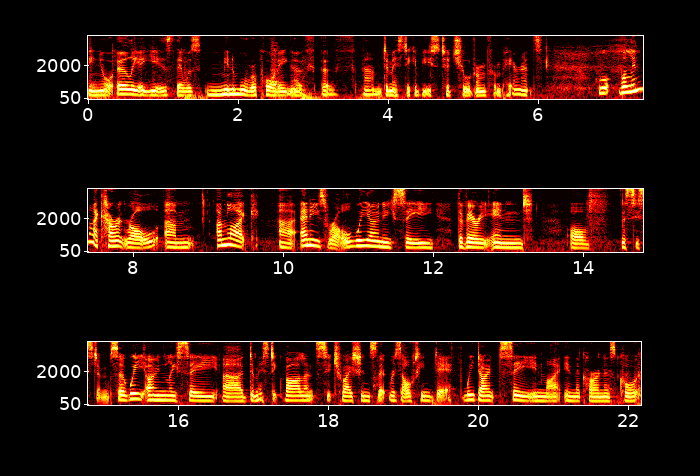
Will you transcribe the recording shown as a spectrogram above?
in your earlier years there was minimal reporting of, of um, domestic abuse to children from parents. Well, well in my current role, um, unlike uh, Annie's role, we only see the very end of the system. So we only see uh, domestic violence situations that result in death. We don't see in my in the coroner's court,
